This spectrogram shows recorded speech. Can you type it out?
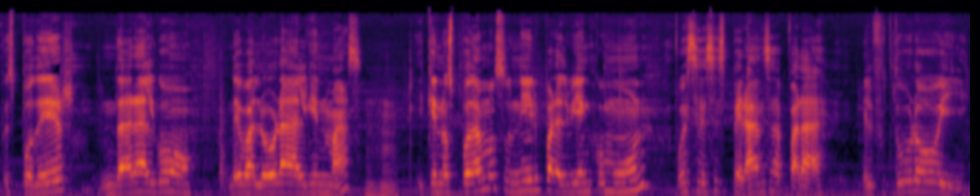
pues poder dar algo de valor a alguien más y que nos podamos unir para el bien común, pues es esperanza para el futuro y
